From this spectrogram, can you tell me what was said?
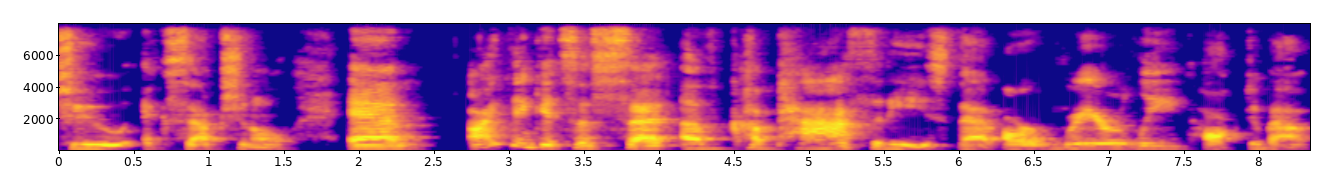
to exceptional? And I think it's a set of capacities that are rarely talked about.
